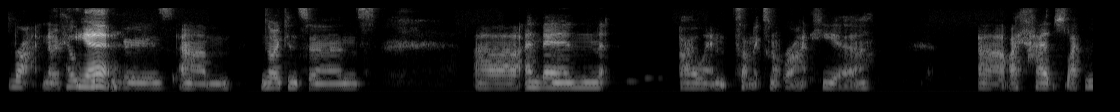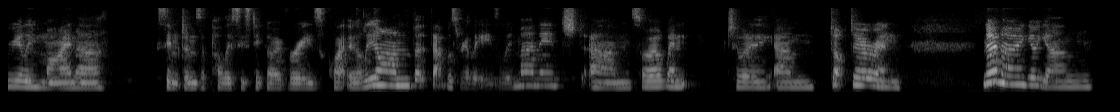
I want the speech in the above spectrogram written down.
right. No health Yeah. issues, um, no concerns. Uh, and then I went, something's not right here. Uh, I had like really minor symptoms of polycystic ovaries quite early on, but that was really easily managed. Um, so I went to a um, doctor and no, no, you're young,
